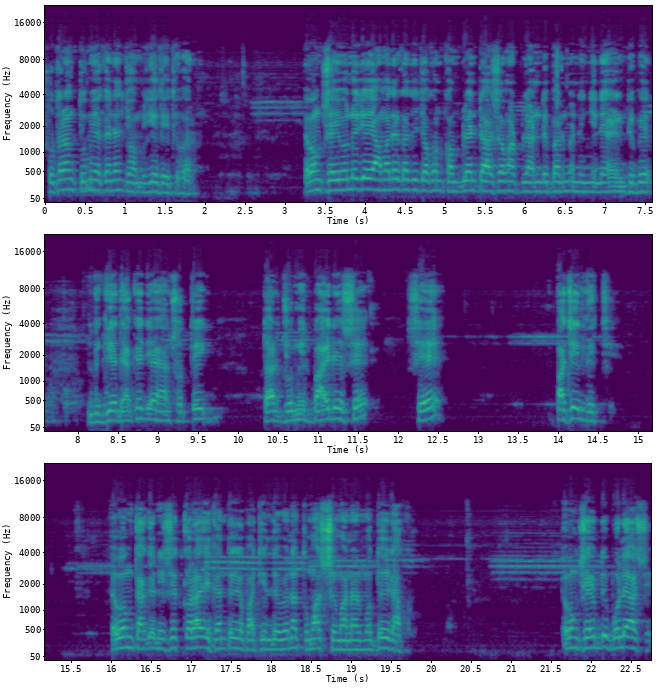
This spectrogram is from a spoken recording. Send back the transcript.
সুতরাং তুমি এখানে জমিয়ে দিতে পারো। এবং সেই অনুযায়ী আমাদের কাছে যখন কমপ্লেনটা আসে, আমার প্ল্যান ডিপার্টমেন্ট ইঞ্জিনিয়ারিং ডিপে গিয়ে দেখে যে হ্যাঁ সত্যিই তার জমির বাইরে এসে সে পাঁচিল দিচ্ছে। এবং তাকে নিষেধ করা এখান থেকে পাঁচিল দেবে না, তোমার সীমানার মধ্যেই রাখো। এবং সে অবধি বলে আসে।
